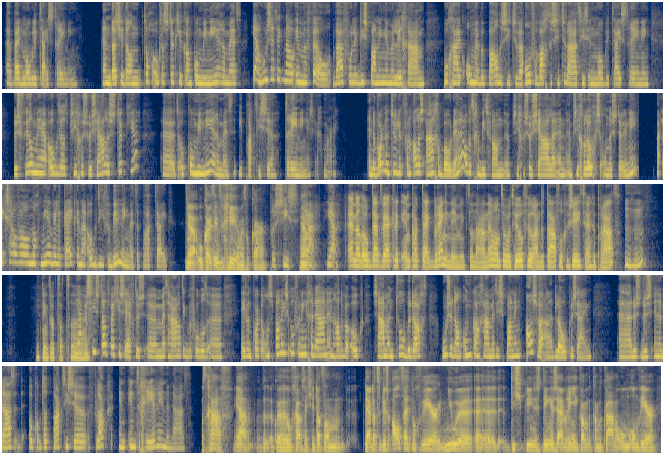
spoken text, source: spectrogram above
eh, bij de mobiliteitstraining. En dat je dan toch ook dat stukje kan combineren met, ja, hoe zit ik nou in mijn vel? Waar voel ik die spanning in mijn lichaam? Hoe ga ik om met bepaalde situa onverwachte situaties in de mobiliteitstraining? Dus veel meer ook dat psychosociale stukje, eh, het ook combineren met die praktische trainingen, zeg maar. En er wordt natuurlijk van alles aangeboden hè, op het gebied van eh, psychosociale en, en psychologische ondersteuning. Maar ik zou wel nog meer willen kijken naar ook die verbinding met de praktijk. ja hoe kan je het integreren met elkaar? Precies, Ja. ja, ja. En dan ook daadwerkelijk in praktijk brengen, neem ik dan aan. Hè? Want er wordt heel veel aan de tafel gezeten en gepraat. Mhm. Ik denk dat dat... eh, Ja, precies dat wat je zegt. Dus eh, met haar had ik bijvoorbeeld eh, even een korte ontspanningsoefening gedaan. En hadden we ook samen een tool bedacht hoe ze dan om kan gaan met die spanning als we aan het lopen zijn. Eh, dus, dus inderdaad, ook op dat praktische vlak in, integreren, inderdaad. Wat gaaf. Ja, dat, ook wel heel gaaf dat je dat dan. Nou, dat er dus altijd nog weer nieuwe eh, eh, disciplines, dingen zijn waarin je kwam, kan bekwamen om, om weer,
